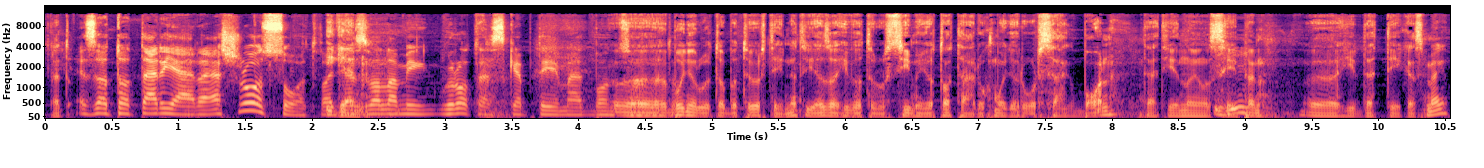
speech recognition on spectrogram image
Tehát, ez a tatárjárásról szólt? Vagy igen. ez valami groteszkebb témát boncolgatott? Bonyolultabb a történet, hogy az a hivatalos cím, hogy a tatárok Magyarországban, tehát ilyen nagyon uh-huh. szépen uh, hirdették ezt meg.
